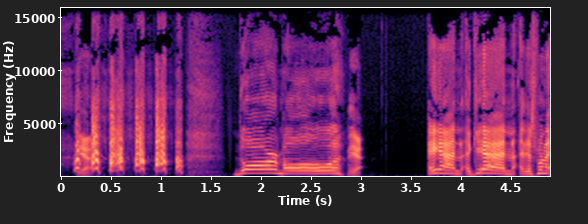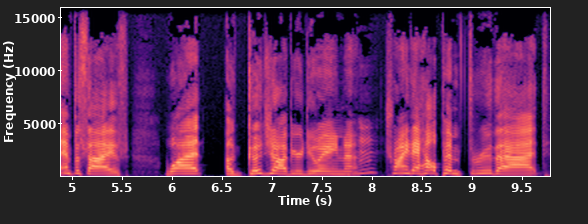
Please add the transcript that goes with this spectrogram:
Yeah. normal. Yeah. And again, I just want to emphasize what a good job you're doing Mm-hmm. trying to help him through that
